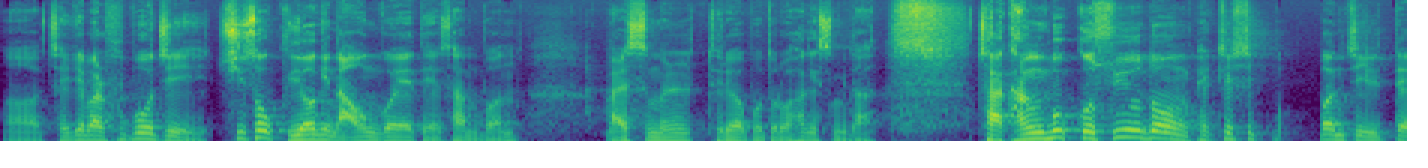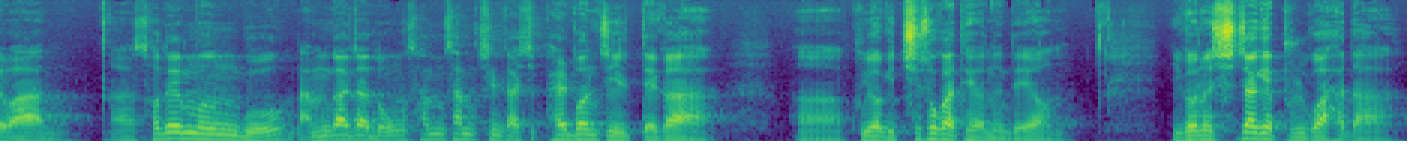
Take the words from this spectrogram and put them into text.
어, 재개발 후보지 취소 구역이 나온 거에 대해서 한번 말씀을 드려보도록 하겠습니다. 자 강북구 수유동 170 번지 일대와 아, 서대문구 남가자동 337-8번지 일대가 어, 구역이 취소가 되었는데요. 이거는 시작에 불과하다.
